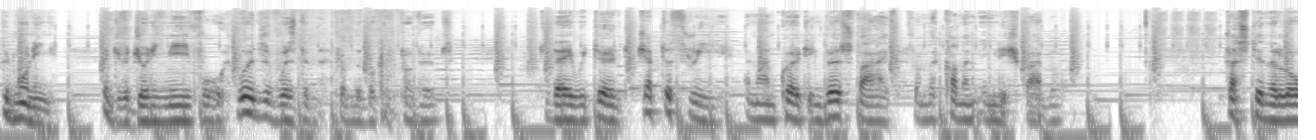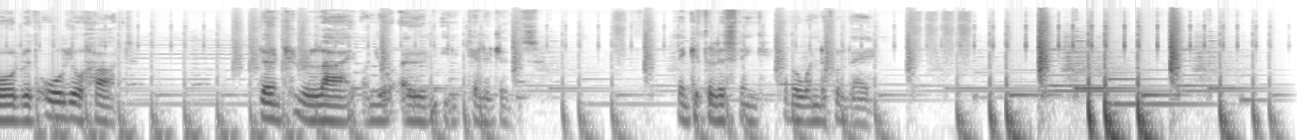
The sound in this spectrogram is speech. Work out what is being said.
Good morning. Thank you for joining me for Words of Wisdom from the book of Proverbs. Today we turn to chapter 3, and I'm quoting verse 5 from the Common English Bible. Trust in the Lord with all your heart. Don't rely on your own intelligence. Thank you for listening. Have a wonderful day.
